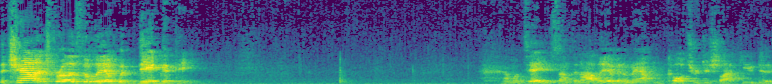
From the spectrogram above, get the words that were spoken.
the challenge for us to live with dignity. I'm going to tell you something. I live in a mountain culture just like you do.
